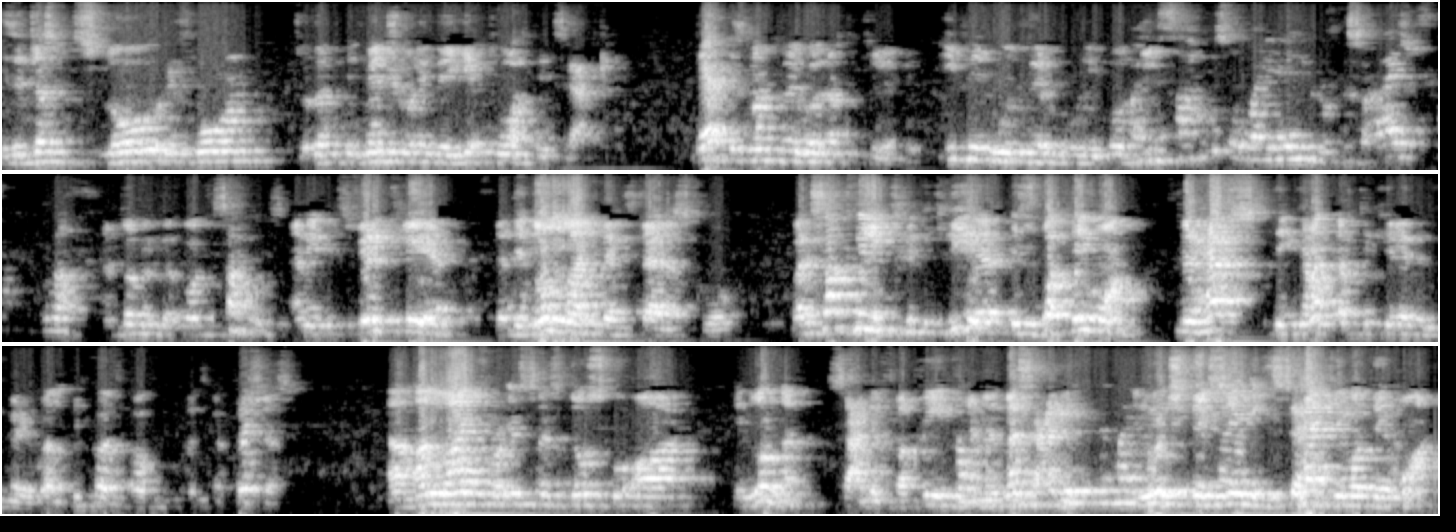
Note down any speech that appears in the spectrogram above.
Is it just slow reform so that eventually they get to what exactly? That is not very well articulated. Even with their when you go By deep, the Sahwis or by any group? Well, I'm talking about the Saudis. I mean, it's very clear that they don't like that status quo, but it's not really clear is what they want. Perhaps they cannot articulate it very well because of political pressures. Uh, unlike, for instance, those who are in London, Saad al-Faqih and al-Mas'ari, in which they say exactly what they want.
